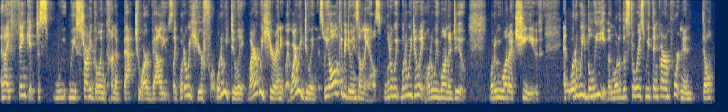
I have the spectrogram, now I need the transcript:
and i think it just we, we started going kind of back to our values. Like what are we here for? What are we doing? Why are we here anyway? Why are we doing this? We all could be doing something else. What are we what are we doing? What do we want to do? What do we want to achieve? And what do we believe? And what are the stories we think are important? And don't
